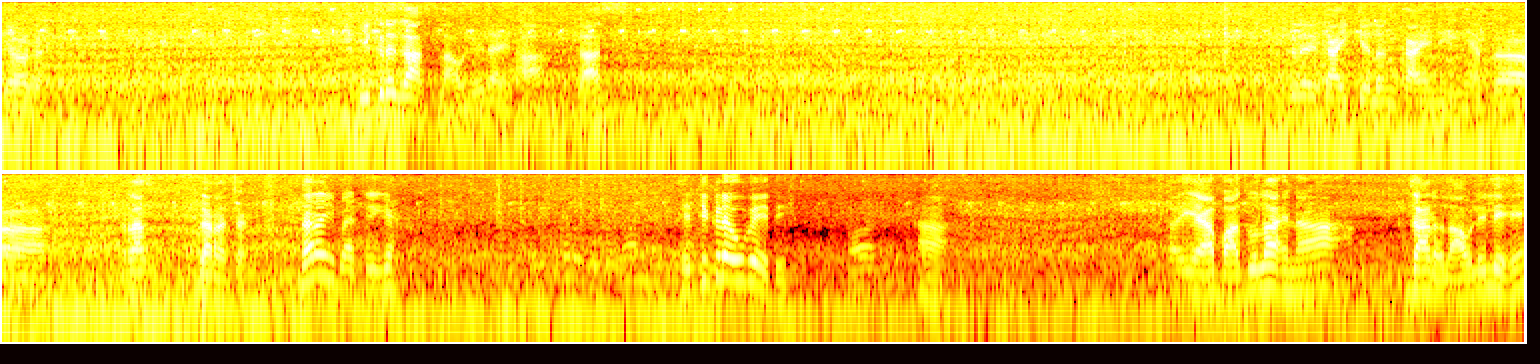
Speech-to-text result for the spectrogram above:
हे बघा. इकडे घास लावलेला आहे हा घास. काय केलं आणि काय नाही. आता रास घराच्या धरा ही बॅटरी घ्या. हे तिकडे उभे आहे ते. हां. या बाजूला आहे ना झाडं लावलेले आहे.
